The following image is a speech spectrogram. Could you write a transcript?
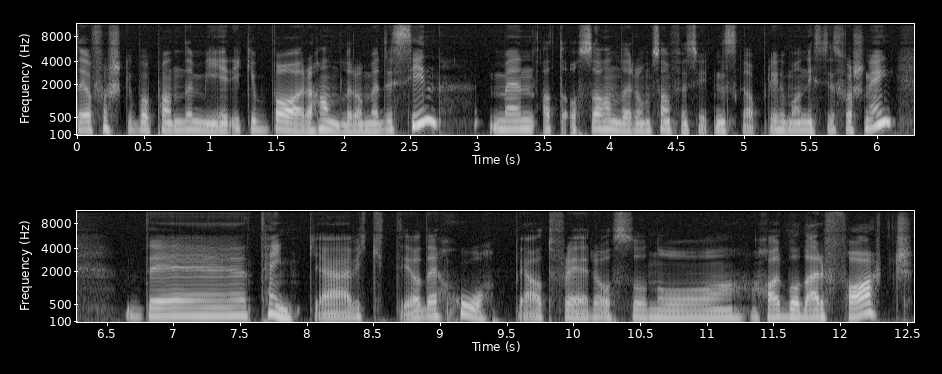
det å forske på pandemier ikke bare handler om medisin, men at det også handler om samfunnsvitenskapelig humanistisk forskning, det tenker jeg er viktig, og det håper jeg at flere også nå har både erfart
